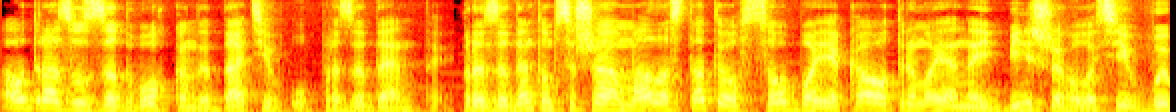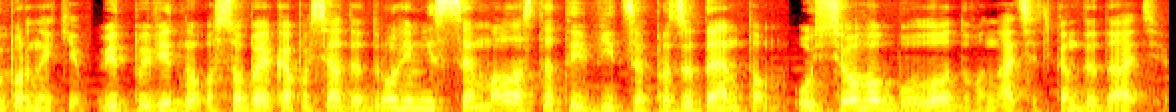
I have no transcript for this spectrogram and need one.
а одразу за двох кандидатів у президенти. Президентом США мала стати особа, яка отримає найбільше голосів виборників. Відповідно, особа, яка посяде друге місце, мала стати віце-президентом. Усього було 12 кандидатів.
